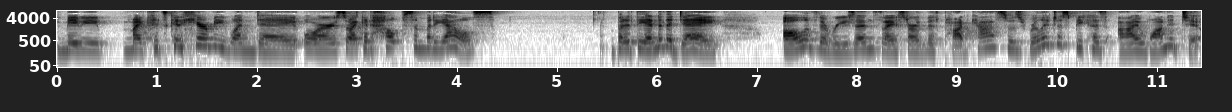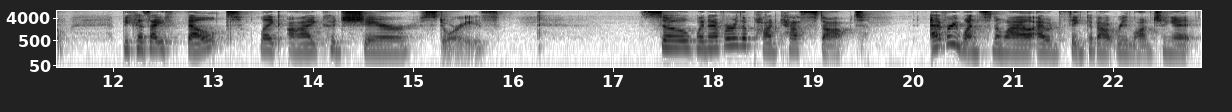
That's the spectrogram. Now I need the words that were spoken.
maybe my kids could hear me one day, or so I could help somebody else. But at the end of the day, all of the reasons that I started this podcast was really just because I wanted to because I felt like I could share stories. So, whenever the podcast stopped, every once in a while I would think about relaunching it,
